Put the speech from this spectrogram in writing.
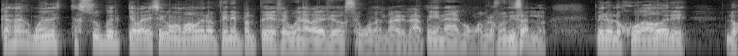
cada weón está súper que aparece como más o menos bien en pantalla. Ese weón aparece dos segundos, no vale la pena como profundizarlo. Pero los jugadores, Los,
